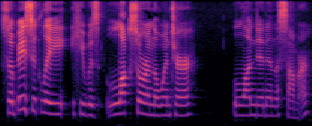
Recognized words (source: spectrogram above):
So basically, he was Luxor in the winter, London in the summer.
